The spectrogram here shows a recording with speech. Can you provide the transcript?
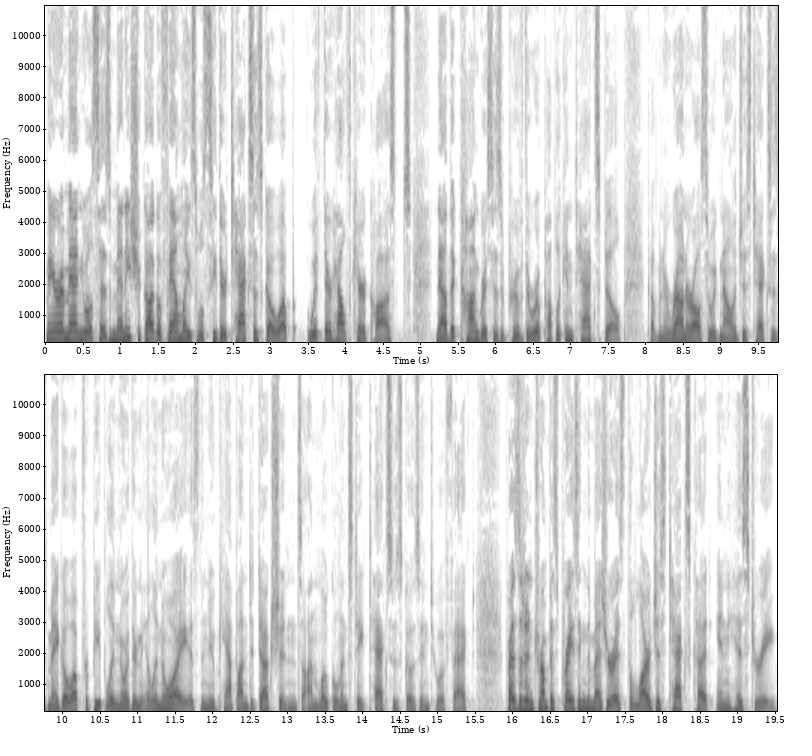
Mayor Emanuel says many Chicago families will see their taxes go up with their health care costs now that Congress has approved the Republican tax bill. Governor Rauner also acknowledges taxes may go up for people in northern Illinois as the new cap on deductions on local and state taxes goes into effect. President Trump is praising the measure as the largest tax cut in history.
